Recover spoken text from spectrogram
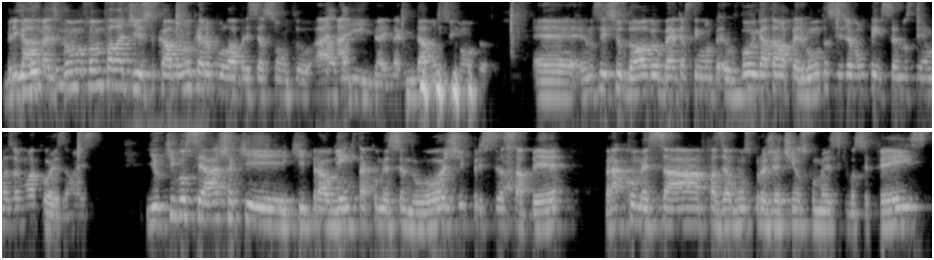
Obrigado, vou- mas vamos, vamos falar disso. Calma, eu não quero pular para esse assunto Ah, tá. ainda, ainda. Me dá um segundo. É, eu não sei se o Dove ou o Becas tem uma. Eu vou engatar uma pergunta, vocês já vão pensando se tem mais alguma coisa, mas. E o que você acha que, que para alguém que está começando hoje precisa saber para começar a fazer alguns projetinhos como esse que você fez,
